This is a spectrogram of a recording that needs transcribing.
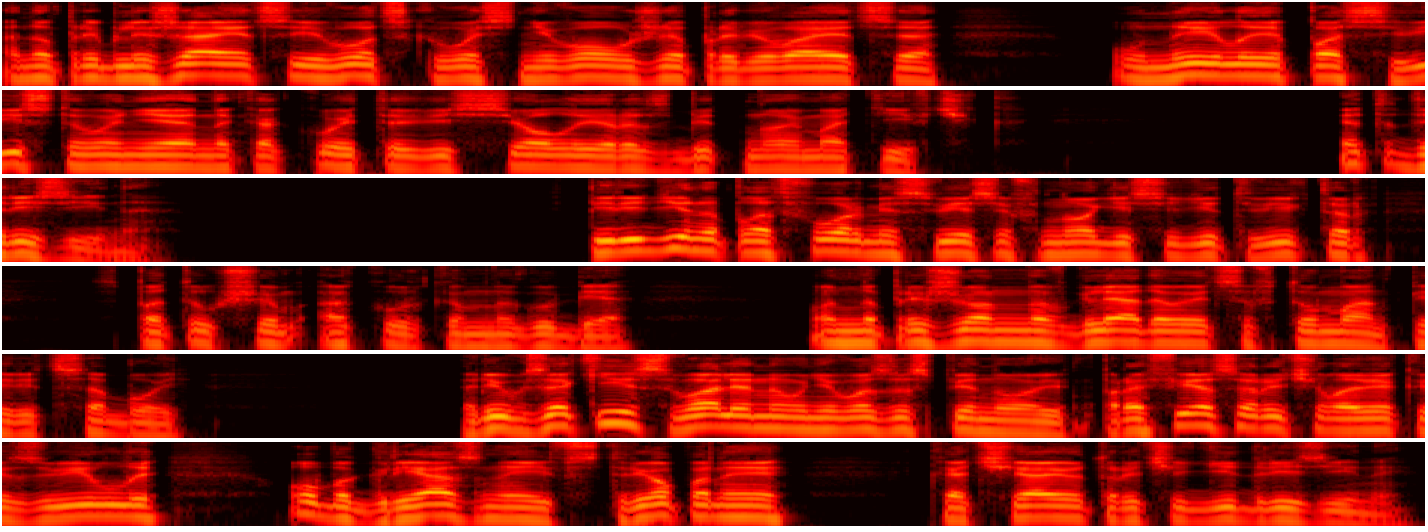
Оно приближается, и вот сквозь него уже пробивается унылое посвистывание на какой-то веселый разбитной мотивчик. Это дрезина. Впереди на платформе, свесив ноги, сидит Виктор с потухшим окурком на губе. Он напряженно вглядывается в туман перед собой. Рюкзаки свалены у него за спиной. Профессор и человек из виллы, оба грязные и встрепанные, качают рычаги дрезины.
